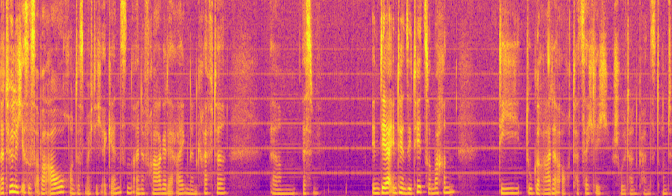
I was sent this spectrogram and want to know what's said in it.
Natürlich ist es aber auch, und das möchte ich ergänzen, eine Frage der eigenen Kräfte, ähm, es in der Intensität zu machen, die du gerade auch tatsächlich schultern kannst. Und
